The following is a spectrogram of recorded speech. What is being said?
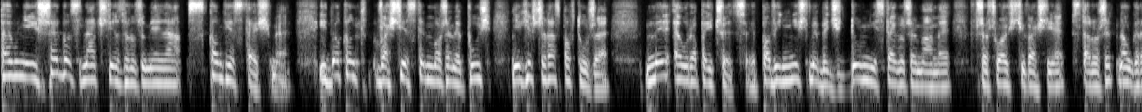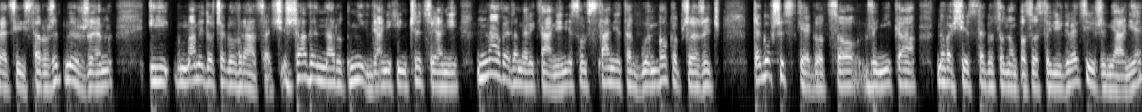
pełniejszego znacznie zrozumienia, skąd jesteśmy i dokąd właściwie z tym możemy pójść. Niech jeszcze raz powtórzę. My, Europejczycy, powinniśmy być dumni z tego, że mamy w przeszłości właśnie starożytną Grecję i starożytny Rzym i mamy do czego wracać. Żaden naród nigdy, ani Chińczycy, ani nawet Amerykanie nie są w stanie tak głęboko przeżyć tego wszystkiego, co wynika, no właściwie z tego, co nam pozostali Grecy i Rzymianie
